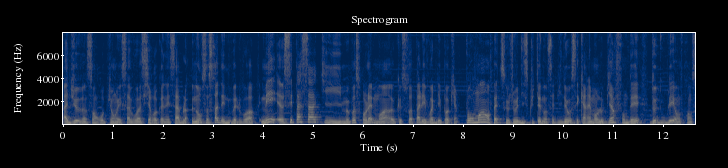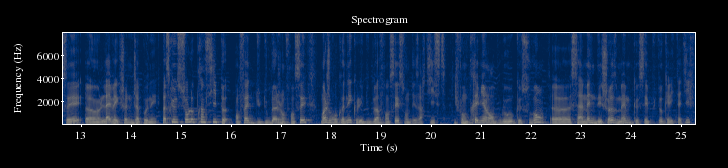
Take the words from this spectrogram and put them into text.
Adieu Vincent Ropion et sa voix si reconnaissable. Non, ce sera des nouvelles voix. Mais euh, c'est pas ça qui me pose problème, moi, euh, que ce soit pas les voix de l'époque. Pour moi, en fait, ce que je veux discuter dans cette vidéo, c'est carrément le bien fondé de doubler en français un live action japonais. Parce que sur le principe, en fait, du doublage en français, moi je reconnais que les doubleurs français sont des artistes, qui font très bien leur boulot, que souvent euh, ça amène des choses, même que c'est plutôt qualitatif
